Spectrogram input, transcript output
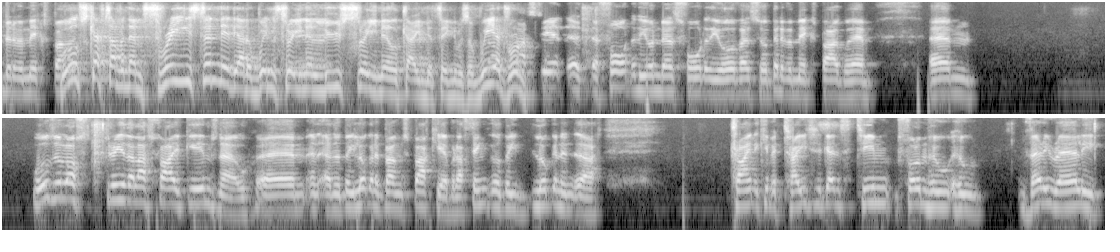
bit of a mixed bag. Wolves kept having them threes, didn't they? They had a win 3 0, lose 3 0 kind of thing. It was a weird run. The four to the unders, four to the overs, so a bit of a mixed bag with them. Um, Wolves have lost three of the last five games now, um, and, and, they'll be looking to bounce back here. But I think they'll be looking into that, trying to keep it tight against the team Fulham, who who very rarely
